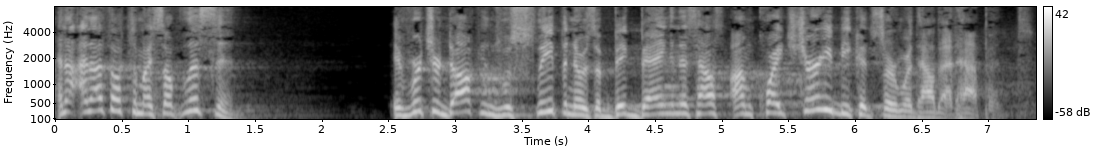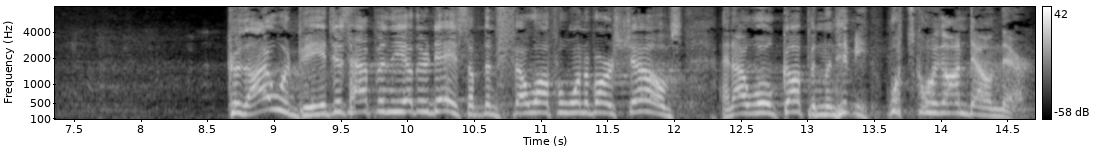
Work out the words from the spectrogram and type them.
And, and I thought to myself, listen, if Richard Dawkins was asleep and there was a big bang in his house, I'm quite sure he'd be concerned with how that happened. Cause I would be. It just happened the other day. Something fell off of one of our shelves and I woke up and then hit me. What's going on down there?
